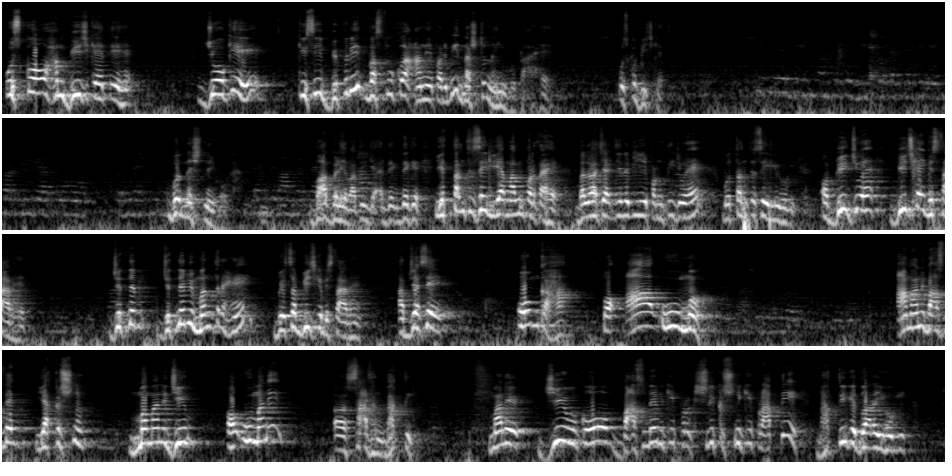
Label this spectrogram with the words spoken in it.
उसको हम बीज कहते हैं। जो कि किसी विपरीत वस्तु का आने पर भी नष्ट नहीं होता है। उसको बीज कहते हैं। वो नष्ट नहीं होगा। बहुत बढ़िया बात है। देख देखिए ये तंत्र से ही लिया मालूम पड़ता है। बल्लाचार्य जी ने भी ये पंक्ति जो है, वो तंत्र से ही ली होगी। और बीज जो है, बीज का ही विस्तार है। जितने भी जितने भी मंत्र हैं, वे सब बीज के विस्तार हैं। अब जैसे ओम कहा तो आ उ म। आ माने वासुदेव या कृष्ण। म माने जीव और उ माने साधन, भक्ति। माने जीव को वासुदेव की श्री कृष्ण की प्राप्ति भक्ति के द्वारा ही होगी।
